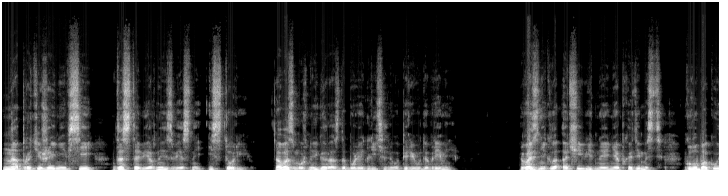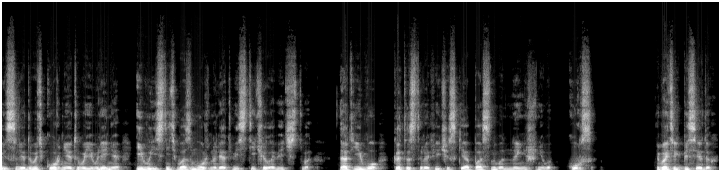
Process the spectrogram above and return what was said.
на протяжении всей достоверно известной истории, а возможно и гораздо более длительного периода времени. Возникла очевидная необходимость глубоко исследовать корни этого явления и выяснить, возможно ли отвести человечество от его катастрофически опасного нынешнего курса. В этих беседах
